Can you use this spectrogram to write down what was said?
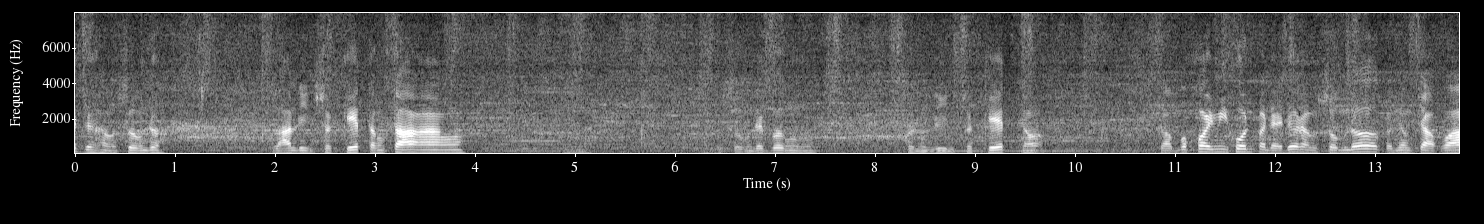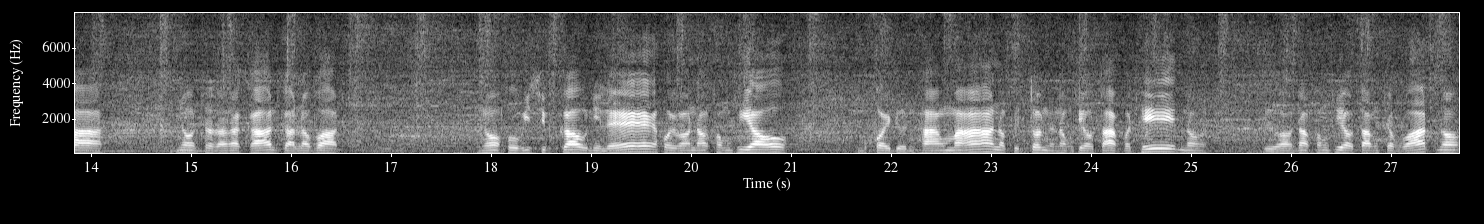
ตเด้วยของชมด้วยร้านลิงสเก็ตต่างๆอืมได้เบิ้งคนลิงสเก็ตเนาะก็บ่ค่อยมีคนไปานเด้อท่านผู้ชมเด้อก็เนื่องจากว่าย้อนสถานการณ์การระบาด เนาะโควิด19นี่แหละคอยมานักท่องเที่ยวบ่ค่อยเดินทางมาเนาะเป็นต้นนักท่องเที่ยวต่างประเทศเนาะหรือว่านักท่องเที่ยวต่างจังหวัดเนาะ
